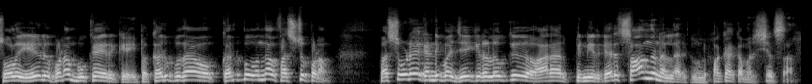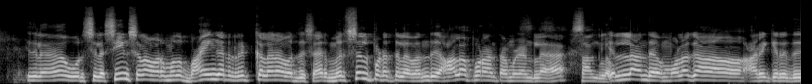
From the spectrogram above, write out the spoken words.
சோழ ஏழு படம் புக்கே இருக்குது இப்போ கருப்பு தான் கருப்பு வந்து ஃபஸ்ட்டு படம். ஃபர்ஸ்ட் உடனே கண்டிப்பாக ஜெயிக்கிற அளவுக்கு ஆர்ஆர் பின்னிருக்காரு சாங்கு நல்லா இருக்கு பக்கா கமர்ஷியல் சாங் இதுல ஒரு சில சீன்ஸ் எல்லாம் வரும்போது பயங்கர ரெட் கலரா வருது சார். மெர்சல் படத்துல வந்து ஆலாப்புறான் தமிழன்ல சாங்ல எல்லாம் அந்த மிளகா அரைக்கிறது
